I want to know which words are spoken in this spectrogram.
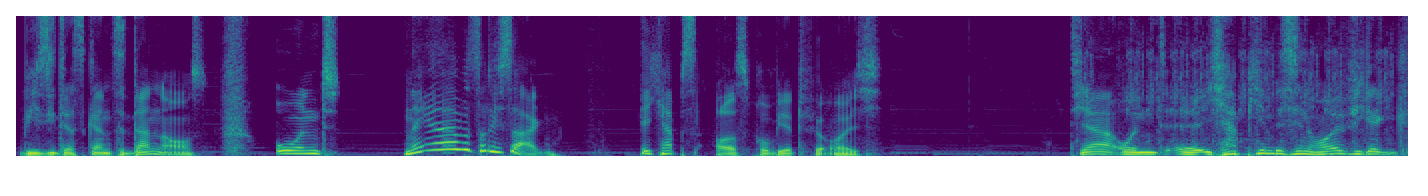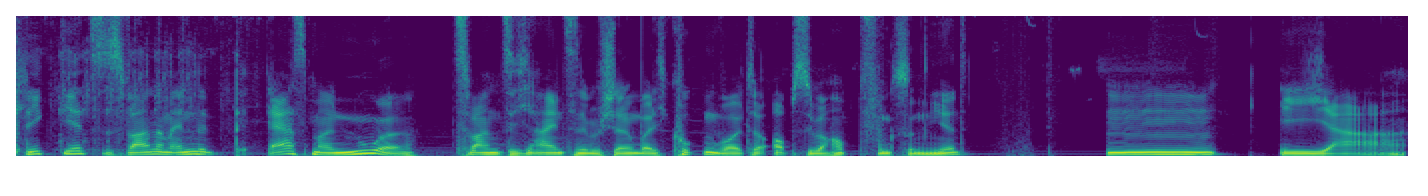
Wie sieht das Ganze dann aus? Und, naja, was soll ich sagen? Ich habe es ausprobiert für euch. Tja, und äh, ich habe hier ein bisschen häufiger geklickt jetzt. Es waren am Ende erstmal nur 20 einzelne Bestellungen, weil ich gucken wollte, ob es überhaupt funktioniert. Mm, ja,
